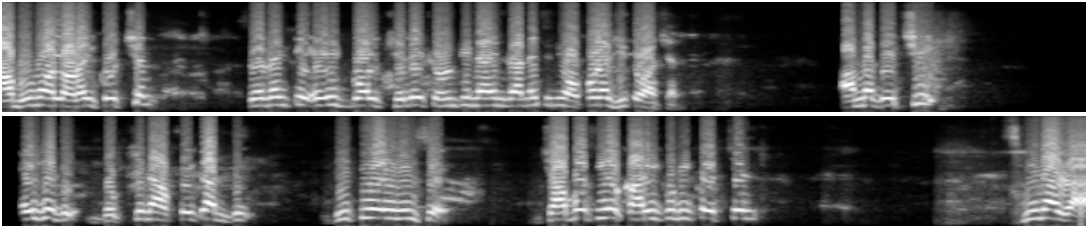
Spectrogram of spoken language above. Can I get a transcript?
বাবুমা লড়াই করছেন। সেভেন্টি এইট বল খেলে টোয়েন্টি নাইন রানে তিনি অপরাজিত আছেন। আমরা দেখছি, এই যে দক্ষিণ আফ্রিকার দ্বিতীয় ইনিংসে যাবতীয় কারিকুরি করছেন স্পিনাররা,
